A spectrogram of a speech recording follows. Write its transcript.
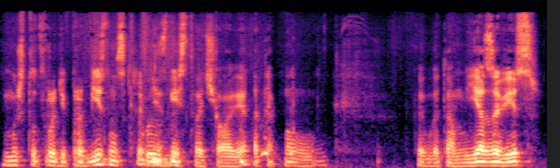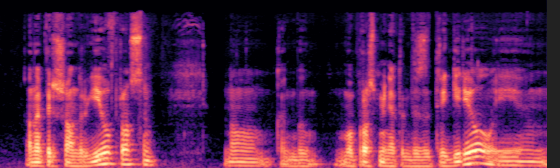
мы ж тут вроде про бизнес, какое убийство человека, так, ну, как бы там, я завис, она перешла на другие вопросы. Но как бы вопрос меня тогда затриггерил, и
